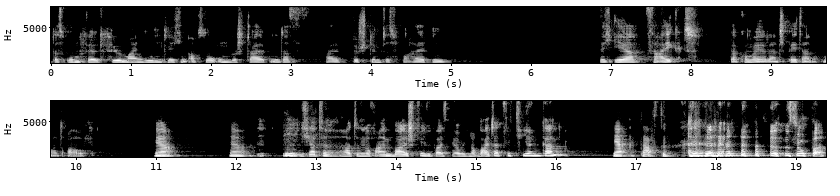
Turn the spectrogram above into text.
das Umfeld für meinen Jugendlichen auch so umgestalten, dass halt bestimmtes Verhalten sich eher zeigt. Da kommen wir ja dann später nochmal drauf. Ja, ja. Ich hatte, hatte noch ein Beispiel, ich weiß nicht, ob ich noch weiter zitieren kann. Ja, darfst du. Super.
